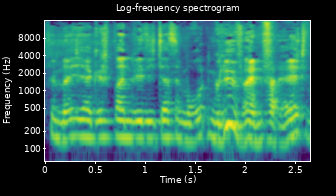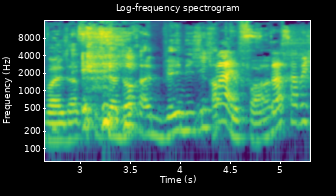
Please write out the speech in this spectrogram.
Ich bin mal eher gespannt, wie sich das im roten Glühwein verhält, weil das ist ja doch ein wenig ich abgefahren. weiß, das hab ich,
